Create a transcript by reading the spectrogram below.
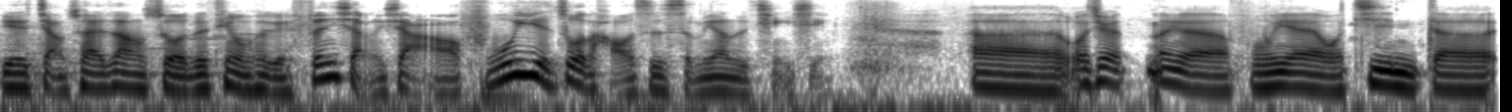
也讲出来让所有的听众朋友给分享一下啊，服务业做的好是什么样的情形？呃，我觉得那个服务业，我进的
